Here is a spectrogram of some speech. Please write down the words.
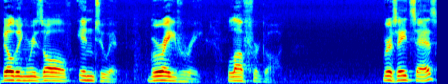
building resolve into it, bravery, love for God. Verse 8 says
